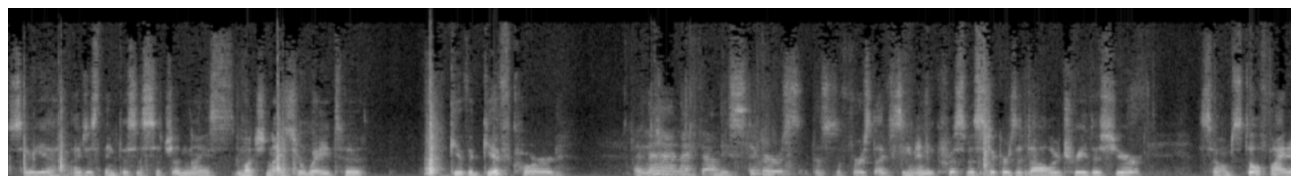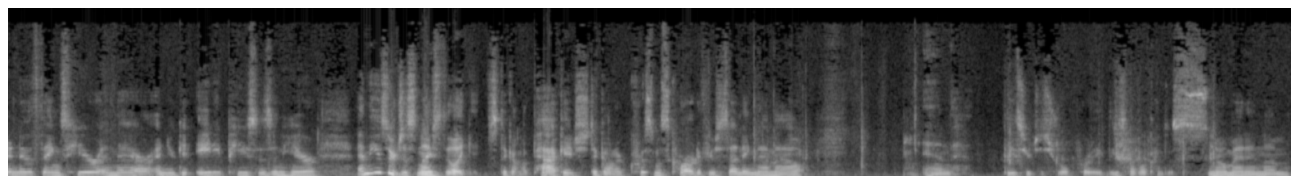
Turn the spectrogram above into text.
So yeah, I just think this is such a nice, much nicer way to give a gift card. And then I found these stickers. This is the first I've seen any Christmas stickers at Dollar Tree this year. So I'm still finding new things here and there, and you get 80 pieces in here. And these are just nice to like stick on a package, stick on a Christmas card if you're sending them out. And these are just real pretty. These have all kinds of snowmen in them.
